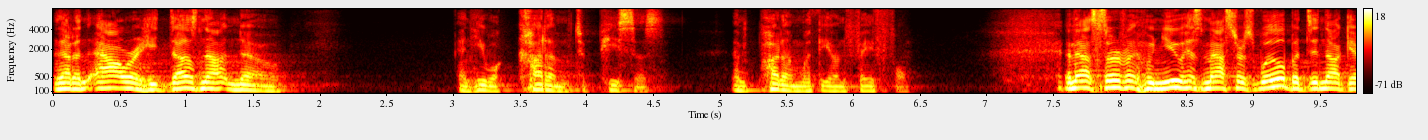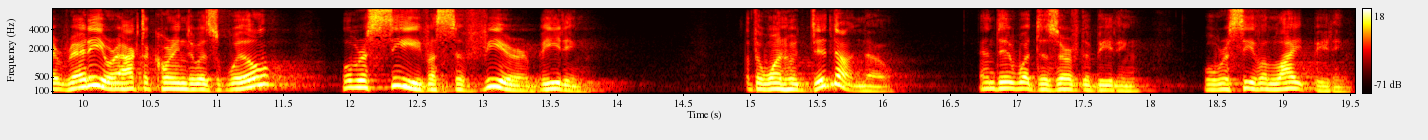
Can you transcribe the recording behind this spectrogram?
and at an hour he does not know, and he will cut him to pieces and put him with the unfaithful. And that servant who knew his master's will but did not get ready or act according to his will will receive a severe beating. But the one who did not know and did what deserved a beating will receive a light beating.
